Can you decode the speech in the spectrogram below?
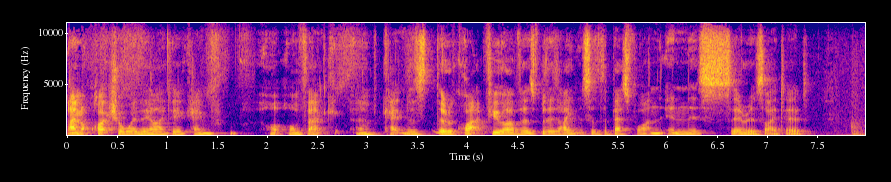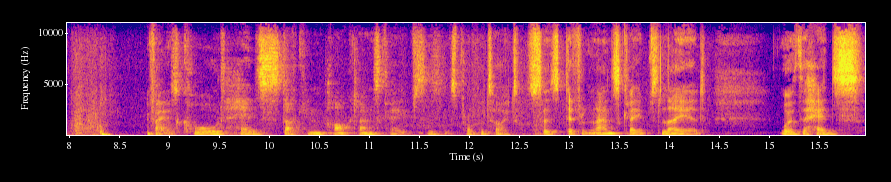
I'm not quite sure where the idea came from of that. Um, there are quite a few others, but I think this is the best one in this series I did. In fact, it's called Heads Stuck in Park Landscapes, is its proper title. So it's different landscapes layered with the heads,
